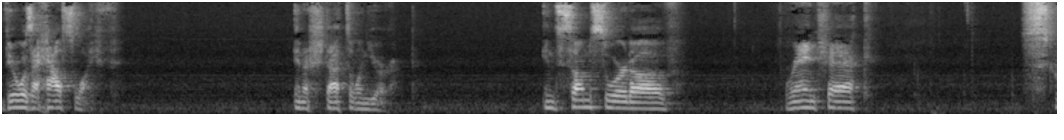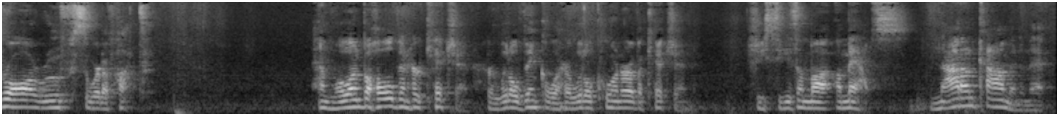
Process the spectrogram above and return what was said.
There was a housewife in a shtetl in Europe, in some sort of ranchak, straw roof sort of hut. And lo and behold, in her kitchen, her little winkle, her little corner of a kitchen, she sees a, a mouse. Not uncommon in that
